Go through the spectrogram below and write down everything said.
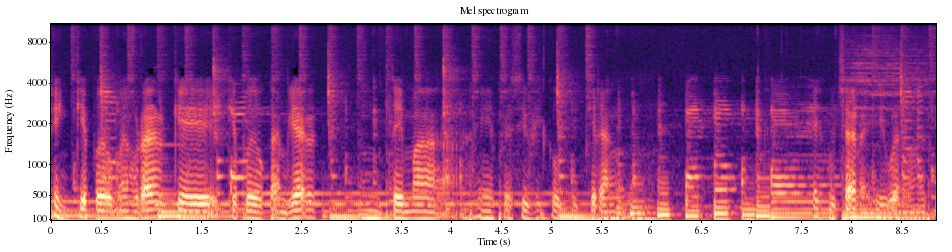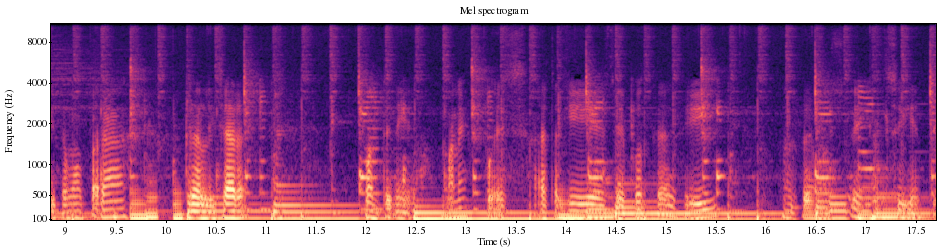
en qué puedo mejorar qué, qué puedo cambiar un tema en específico que quieran escuchar. Y bueno aquí estamos para realizar contenido. ¿vale? Pues hasta aquí este podcast y nos vemos en el siguiente.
